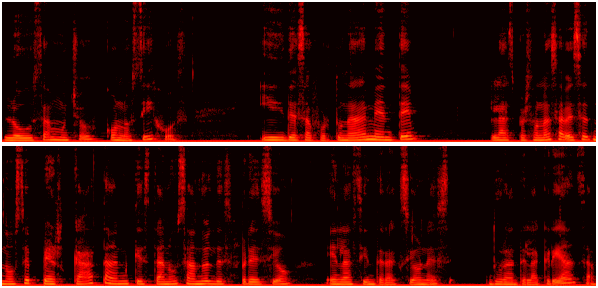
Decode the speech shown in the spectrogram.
lo usa mucho con los hijos y desafortunadamente las personas a veces no se percatan que están usando el desprecio en las interacciones durante la crianza.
